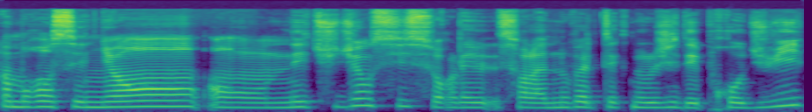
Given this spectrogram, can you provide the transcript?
en me renseignant, en étudiant aussi sur, la nouvelle technologie des produits,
